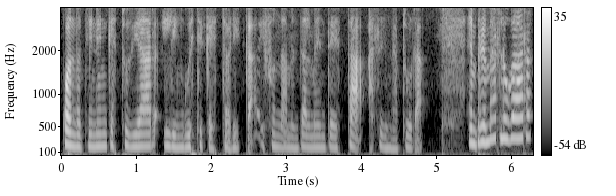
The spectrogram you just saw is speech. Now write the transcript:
cuando tienen que estudiar lingüística histórica y fundamentalmente esta asignatura. En primer lugar,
